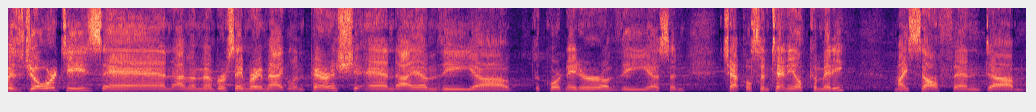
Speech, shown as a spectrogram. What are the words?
name is Joe Ortiz, and I'm a member of St. Mary Magdalen Parish, and I am the, uh, the coordinator of the uh, Chapel Centennial Committee. Myself and um,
